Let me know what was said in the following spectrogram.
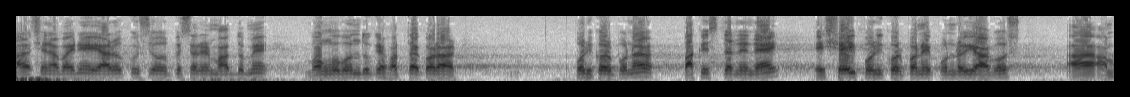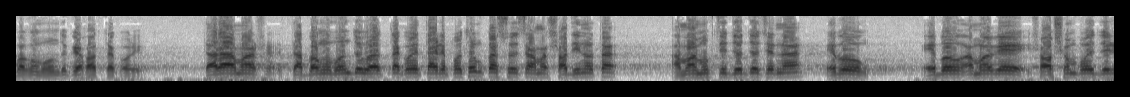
আর সেনাবাহিনী আরও কিছু অফিসারের মাধ্যমে বঙ্গবন্ধুকে হত্যা করার পরিকল্পনা পাকিস্তানে নেয়। সেই পরিকল্পনায় পনেরোই আগস্ট বঙ্গবন্ধুকে হত্যা করে। তারা আমার, তা বঙ্গবন্ধু হত্যা করে, তার প্রথম কাজ হয়েছে আমার স্বাধীনতা, আমার মুক্তিযুদ্ধ চেনা এবং এবং আমাকে অসাম্প্রদায়িক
